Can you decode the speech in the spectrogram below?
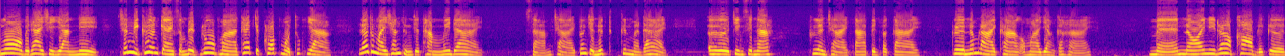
โง่ไปได้ชายยันนี่ ฉันมีเครื่องแกงสำเร็จรูปมาแทบจะครบหมดทุกอย่าง แล้วทำไมฉันถึงจะทำไม่ได้ สามชายเพิ่งจะนึกขึ้นมาได้ เออ จริงสินะ เพื่อนชายตาเป็นประกาย กลืนน้ำลายคลางออกมาอย่างกระหาย แหมน้อยนี่รอบคอบเหลือเกิน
